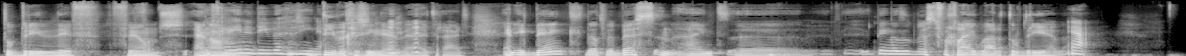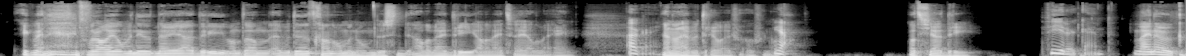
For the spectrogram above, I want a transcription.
top drie live films. En dan, Degene die we gezien hebben. die we gezien hebben, uiteraard. En ik denk dat we best een eind. ik denk dat we best vergelijkbare top drie hebben. Ja, Ik ben vooral heel benieuwd naar jouw drie, want dan we doen het gewoon om en om. Dus allebei drie, allebei twee, allebei één. oké. En dan hebben we het er heel even over nog. Ja, Wat is jouw drie? Theater Camp. Mijn ook.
